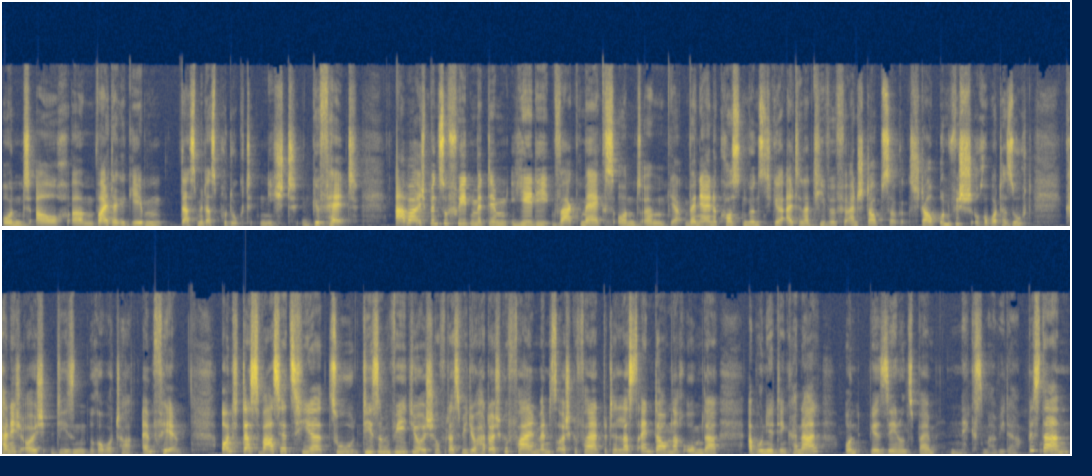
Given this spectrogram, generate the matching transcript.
und auch ähm, weitergegeben, dass mir das Produkt nicht gefällt. Aber ich bin zufrieden mit dem Jedi Wag Max und ähm, ja, wenn ihr eine kostengünstige Alternative für einen Staub- und Wischroboter sucht, kann ich euch diesen Roboter empfehlen. Und das war's jetzt hier zu diesem Video. Ich hoffe, das Video hat euch gefallen. Wenn es euch gefallen hat, bitte lasst einen Daumen nach oben da, abonniert den Kanal und wir sehen uns beim nächsten Mal wieder. Bis dann!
